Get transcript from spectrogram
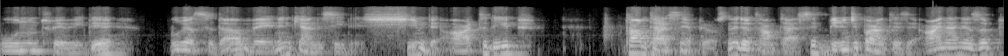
u'nun türeviydi. Burası da v'nin kendisiydi. Şimdi artı deyip tam tersini yapıyoruz. Nedir tam tersi? Birinci parantezi aynen yazıp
